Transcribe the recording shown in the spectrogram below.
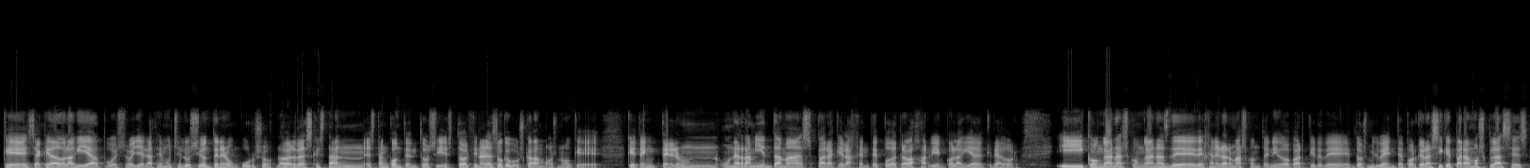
que se ha quedado la guía, pues oye, le hace mucha ilusión tener un curso, la verdad es que están, están contentos y esto al final es lo que buscábamos, ¿no? Que, tener una herramienta más para que la gente pueda trabajar bien con la guía del creador. Y con ganas, con ganas de, generar más contenido a partir de 2020, porque ahora sí que paramos clases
